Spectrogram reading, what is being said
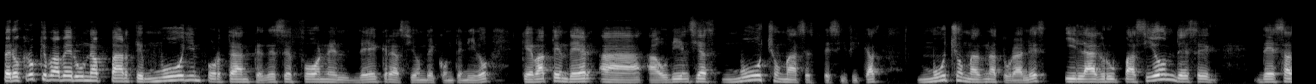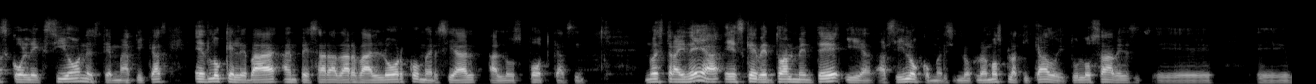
Pero creo que va a haber una parte muy importante de ese funnel de creación de contenido que va a tender a, audiencias mucho más específicas, mucho más naturales y la agrupación de ese de esas colecciones temáticas es lo que le va a empezar a dar valor comercial a los podcasting. Nuestra idea es que eventualmente, y así lo, hemos platicado y tú lo sabes, eh, eh,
